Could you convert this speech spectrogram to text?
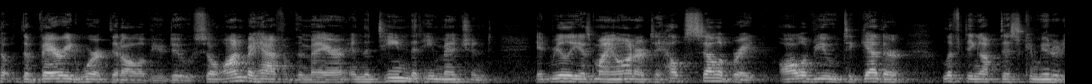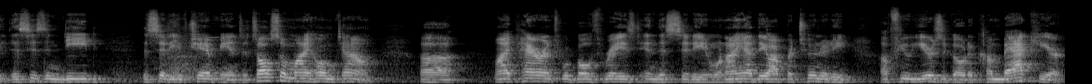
to the varied work that all of you do. So on behalf of the mayor and the team that he mentioned, it really is my honor to help celebrate all of you together lifting up this community. This is indeed the city of champions. It's also my hometown. Uh, my parents were both raised in this city, and when I had the opportunity a few years ago to come back here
